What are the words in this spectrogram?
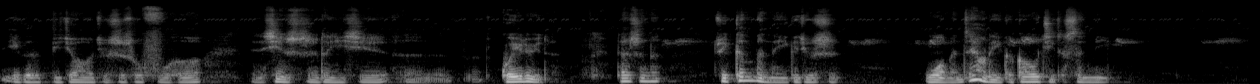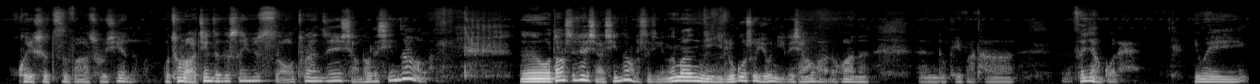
一个比较就是说符合呃现实的一些呃规律的，但是呢，最根本的一个就是我们这样的一个高级的生命会是自发出现的？我从老金这个生与死哦，突然之间想到了心脏了。嗯，我当时在想心脏的事情。那么你如果说有你的想法的话呢，嗯，都可以把它分享过来，因为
